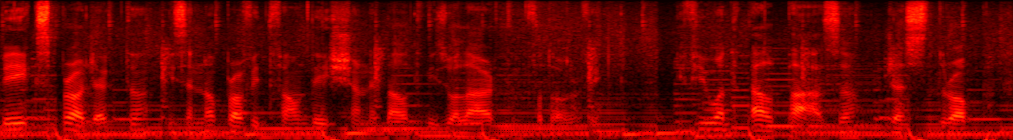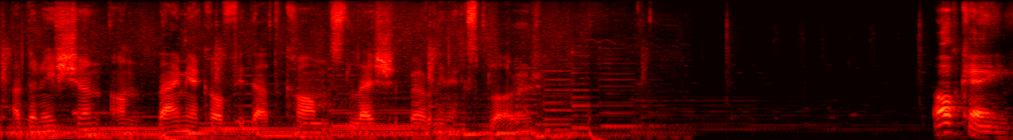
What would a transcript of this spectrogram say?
BX Project is a no-profit foundation about visual art and photography. If you want help us, just drop a donation on buymeacoffee.com slash berlinexplorer. Okay,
